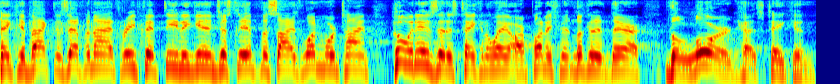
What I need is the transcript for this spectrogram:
take you back to Zephaniah 3:15 again just to emphasize one more time who it is that has taken away our punishment. Look at it there. The Lord has taken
